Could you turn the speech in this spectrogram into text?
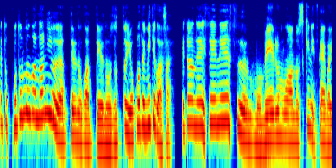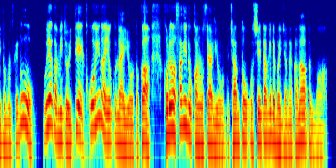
えっと、子供が何をやってるのかっていうのをずっと横で見てください。別にね、SNS もメールもあの好きに使えばいいと思うんですけど、親が見といて、こういうのは良くないよとか、これは詐欺の可能性あるよってちゃんと教えてあげればいいんじゃないかなと思います。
